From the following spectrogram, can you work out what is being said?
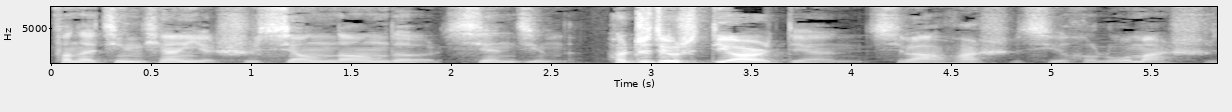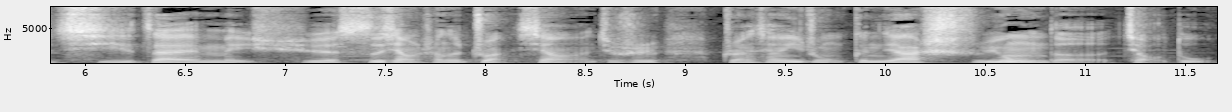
放在今天也是相当的先进的。好，这就是第二点，希腊化时期和罗马时期在美学思想上的转向啊，就是转向一种更加实用的角度，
